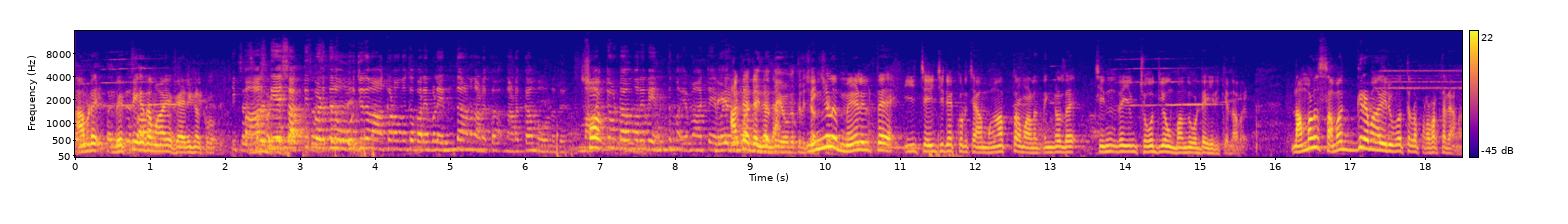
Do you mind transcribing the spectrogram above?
അവിടെ വ്യക്തിഗതമായ കാര്യങ്ങൾക്ക് ഈ പാർട്ടിയെ ശക്തിപ്പെടുത്തണം ഊർജിതമാക്കണം പറയുമ്പോൾ എന്താണ് നടക്കാൻ പോകുന്നത്? മാറ്റം ഉണ്ടാവും പറയുമ്പോൾ എന്ത് മ- മാറ്റം എവിടെ അല്ലല്ല നിങ്ങൾ മേളിലത്തെ ഈ ചേഞ്ചിനെ കുറിച്ച് മാത്രമാണ് നിങ്ങളുടെ ചിന്തയും ചോദ്യവും വന്നുകൊണ്ടേയിരിക്കുന്നത്. നമ്മൾ സമഗ്രമായ രൂപത്തിലുള്ള പ്രവർത്തനമാണ്.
